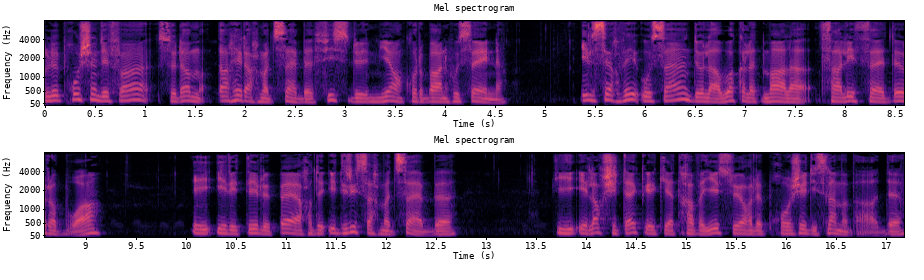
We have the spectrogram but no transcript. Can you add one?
Le prochain défunt se nomme Tahir Ahmad Seb, fils de Mian Kurban Hussein. Il servait au sein de la Wakalat Mala Thalith de Rabwa et il était le père de Idris Ahmad Seb, qui est l'architecte qui a travaillé sur le projet d'Islamabad.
